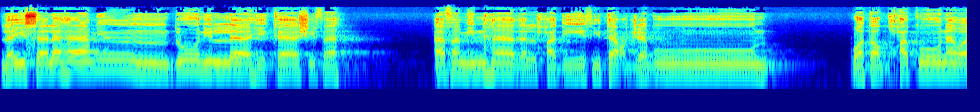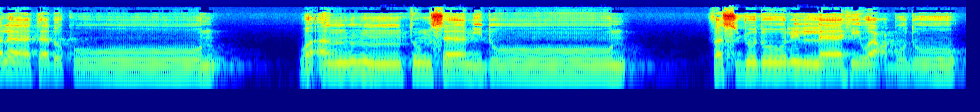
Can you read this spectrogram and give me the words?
لَيْسَ لَهَا مِن دُونِ اللَّهِ كَاشِفَةٌ. أَفَمِنْ هَذَا الْحَدِيثِ تَعْجَبُونَ؟ وَتَضْحَكُونَ وَلَا تَبْكُونَ؟ وَأَنْتُمْ سَامِدُونَ. فَاسْجُدُوا لِلَّهِ وَاعْبُدُوا.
